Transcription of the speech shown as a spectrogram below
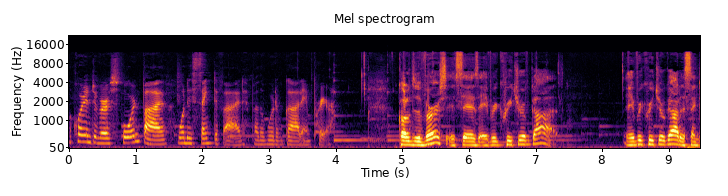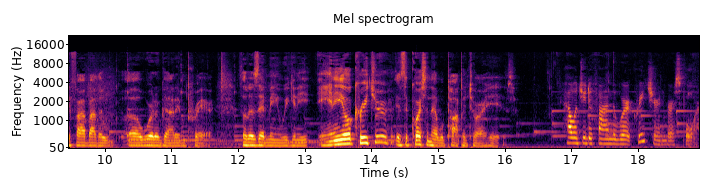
According to verse 4 and 5, what is sanctified by the word of God and prayer? According to the verse, it says every creature of God. Every creature of God is sanctified by the uh, word of God in prayer. So does that mean we can eat any old creature? Is the question that will pop into our heads. How would you define the word creature in verse 4?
